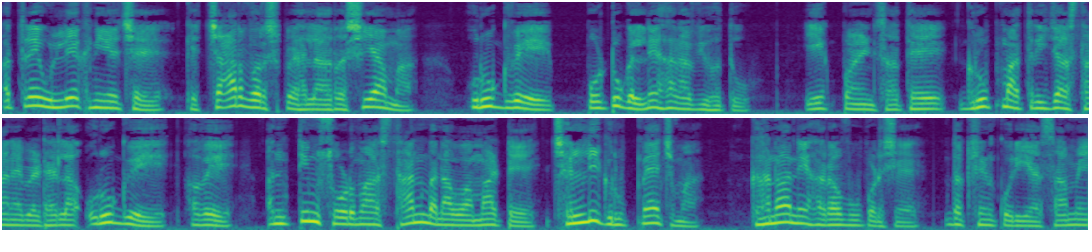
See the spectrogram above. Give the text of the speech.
અત્રે ઉલ્લેખનીય છે કે ચાર વર્ષ પહેલા રશિયામાં ઉરુગ્વેએ પોર્ટુગલને હરાવ્યું હતું. એક પોઈન્ટ સાથે ગ્રુપમાં ત્રીજા સ્થાને બેઠેલા ઉરુગ્વેએ હવે અંતિમ સોળમાં સ્થાન બનાવવા માટે છેલ્લી ગ્રુપ મેચમાં ઘાનાને હરાવવું પડશે. દક્ષિણ કોરિયા સામે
